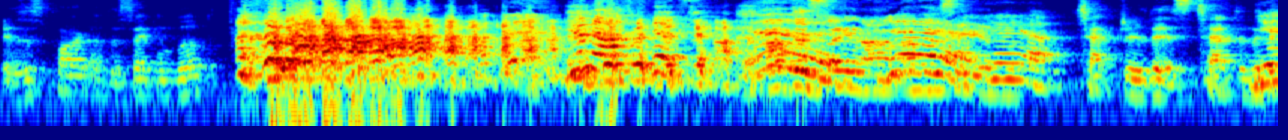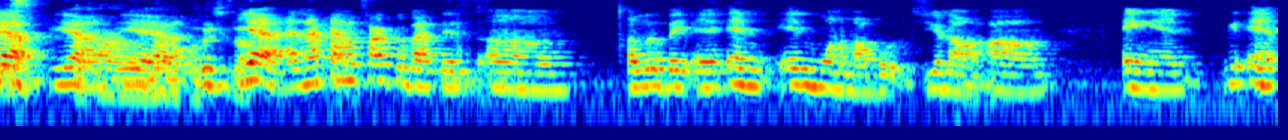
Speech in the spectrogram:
is this part of the second book? You know, I'm just saying. I'm, I'm just Yeah, saying. yeah. Chapter this, chapter this. yeah, yeah, of yeah, you know. yeah. And I kind of talk about this um, a little bit in, in in one of my books, you know. Um, and and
